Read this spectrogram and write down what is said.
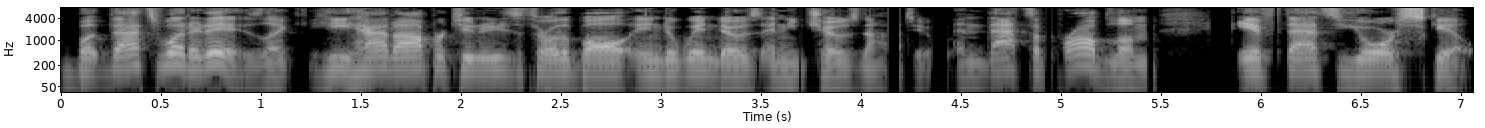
but that's what it is. Like he had opportunities to throw the ball into windows and he chose not to. And that's a problem if that's your skill.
